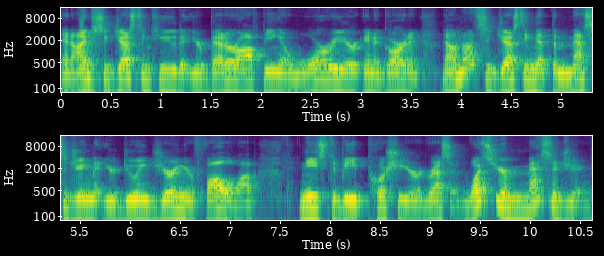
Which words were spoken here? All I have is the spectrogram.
And I'm suggesting to you that you're better off being a warrior in a garden. Now, I'm not suggesting that the messaging that you're doing during your follow up needs to be pushy or aggressive. What's your messaging?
